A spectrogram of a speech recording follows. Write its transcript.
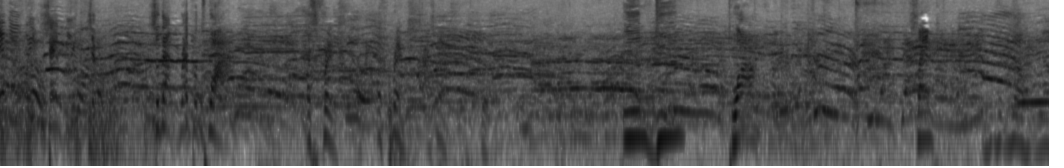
Heavyweight Championship to that repertoire. That's French. That's French. That's French. Un, deux, trois, cinq. No, no,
